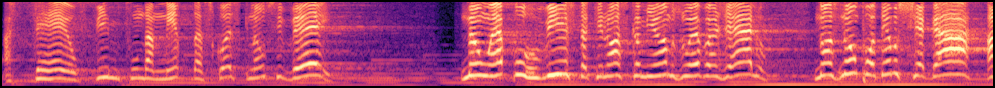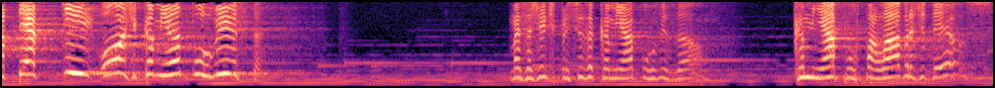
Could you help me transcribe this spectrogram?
A fé é o firme fundamento das coisas que não se vê. Não é por vista que nós caminhamos no Evangelho. Nós não podemos chegar até aqui hoje caminhando por vista. Mas a gente precisa caminhar por visão, caminhar por palavra de Deus,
